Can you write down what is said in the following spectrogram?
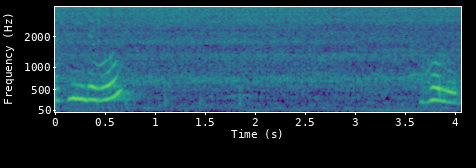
এখন দেব হলুদ।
